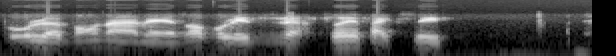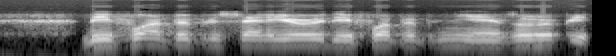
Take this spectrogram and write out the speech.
pour le monde à la maison, pour les divertir. Fait que c'est des fois un peu plus sérieux, des fois un peu plus niaiseux. Puis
